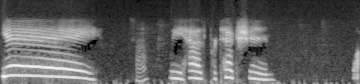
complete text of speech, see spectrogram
yay! Hmm? We has protection. Wahaha.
